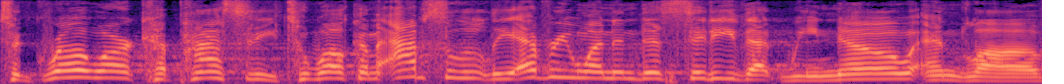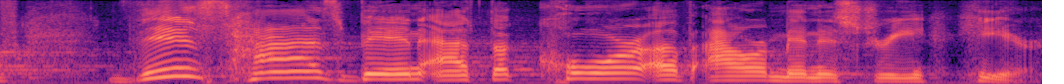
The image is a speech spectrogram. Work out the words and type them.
to grow our capacity to welcome absolutely everyone in this city that we know and love, this has been at the core of our ministry here.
